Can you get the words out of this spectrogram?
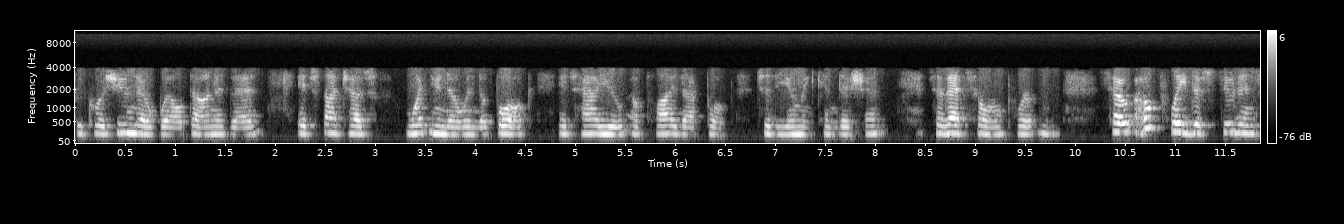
because you know well, Donna, that it's not just what you know in the book, it's how you apply that book to the human condition. So that's so important. So hopefully the students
